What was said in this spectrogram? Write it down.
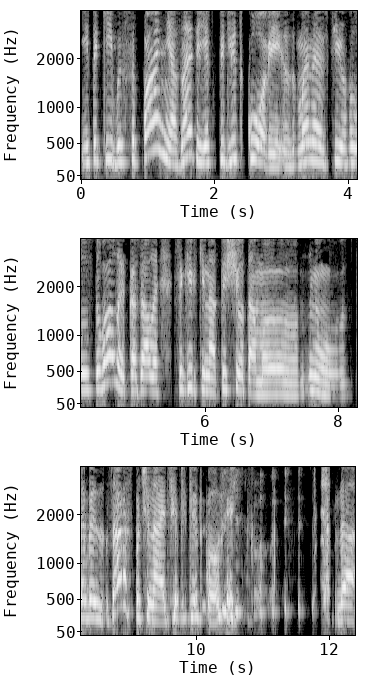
і такі висипання, знаєте, як підліткові. З мене всі голосували, казали, Сагіркіна, ти що там? е, Ну, в тебе зараз починається підлітковий. Да.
